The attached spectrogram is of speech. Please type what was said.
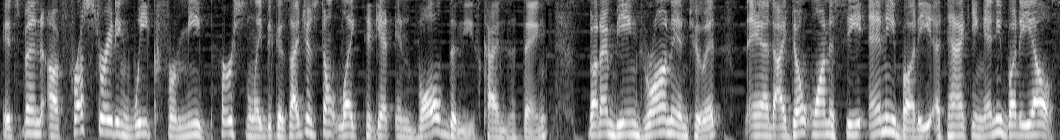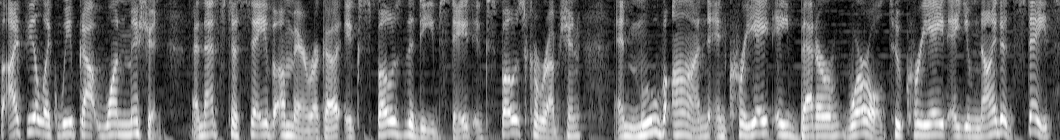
It's been a frustrating week for me personally because I just don't like to get involved in these kinds of things, but I'm being drawn into it and I don't want to see anybody attacking anybody else. I feel like we've got one mission, and that's to save America, expose the deep state, expose corruption, and move on and create a better world, to create a United States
